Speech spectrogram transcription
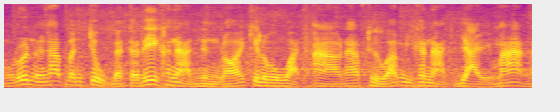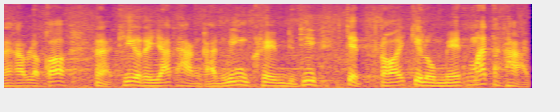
2 รุ่นนะครับบรรจุแบตเตอรี่ขนาด 100 กิโลวัตต์อาวนะครับถือว่ามีขนาดใหญ่มากนะครับแล้วก็ขณะที่ระยะทางการวิ่งเคลมอยู่ที่ 700 กิโลเมตรมาตรฐาน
